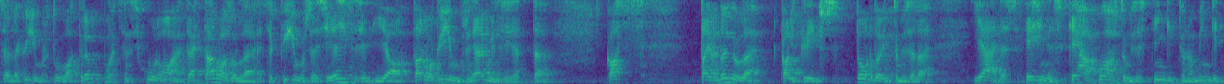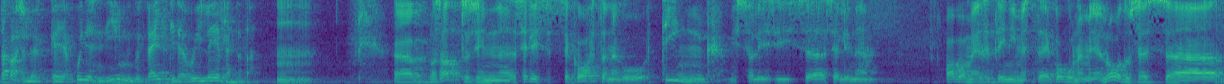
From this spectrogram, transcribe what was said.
selle küsimuse tuua vaata lõppu, et see on siis kuulama, aitäh Tarvo sulle, et sa küsimuse siia esitasid ja Tarvo küsimus on järgmine siis, et kas taimetoidule, kaldkriips, toortoitumisele jäädes esines keha puhastumisest tingituna mingeid tagasilööke ja kuidas neid ilminguid vältida või leevendada mm? -hmm ma sattusin sellisesse kohta nagu Ting, mis oli siis äh, selline vabameelsete inimeste kogunemine looduses, äh,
